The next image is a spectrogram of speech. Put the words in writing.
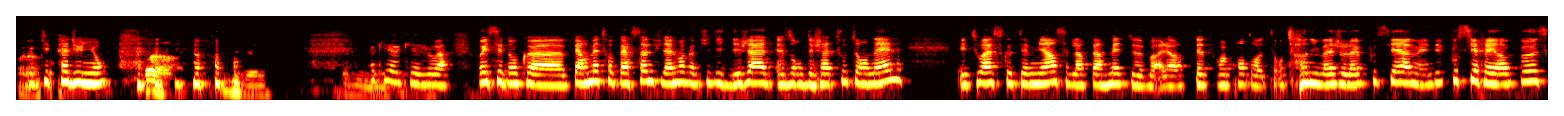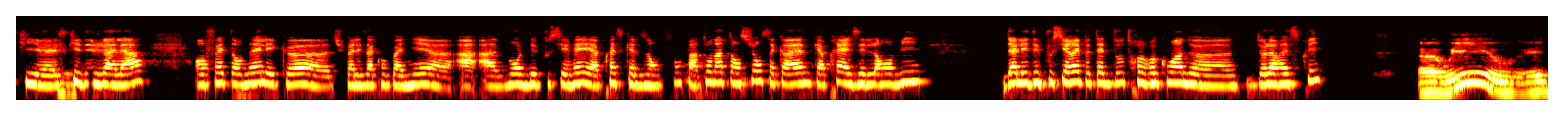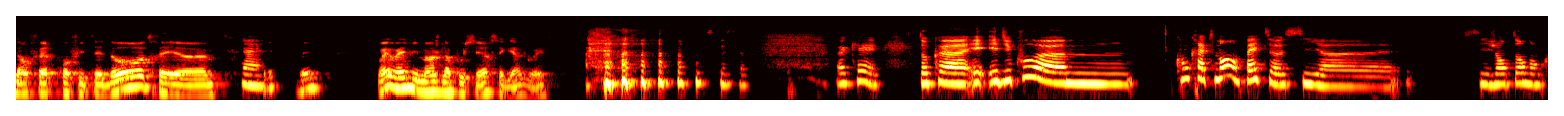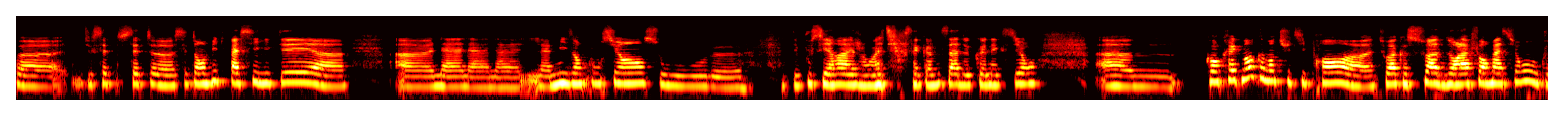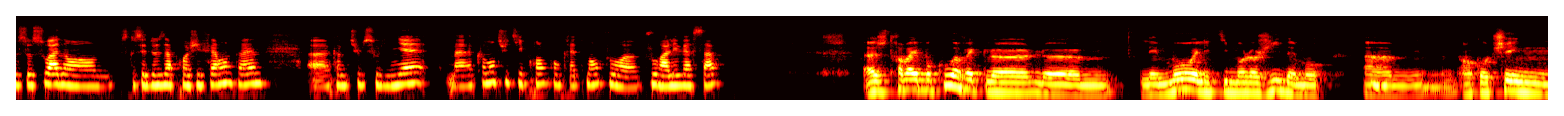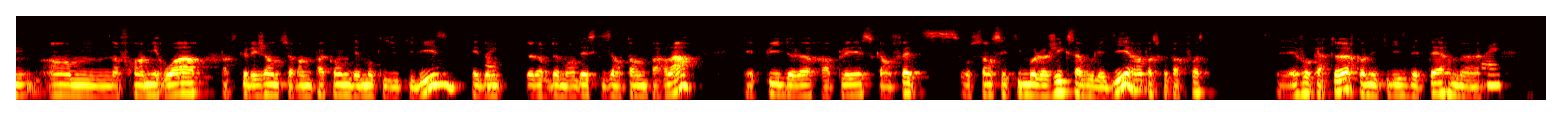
Voilà, le petit trait d'union. Voilà. Ok, ok, je vois. Oui, c'est donc permettre aux personnes, finalement, comme tu dis, déjà, elles ont déjà tout en elles. Et toi, ce que tu aimes bien, c'est de leur permettre de, alors peut-être reprendre ton, image de la poussière, mais dépoussiérer un peu ce qui, ce qui est déjà là, en fait, en elles et que euh, tu vas les accompagner euh, à, à bon le dépoussiérer et après ce qu'elles en font. Enfin, ton intention, c'est quand même qu'après, elles aient l'envie d'aller dépoussiérer peut-être d'autres recoins de, de, leur esprit. Euh, oui, et d'en faire profiter d'autres. Et, Oui, oui. oui, oui l'image de la poussière, c'est gag, oui. c'est ça. Ok. Donc, euh, et, du coup, euh, concrètement, en fait, euh, si, si j'entends donc cette, cette, cette, envie de faciliter la, la, la, mise en conscience ou le dépoussiérage, on va dire ça comme ça, de connexion, concrètement, comment tu t'y prends, euh, toi, que ce soit dans la formation ou que ce soit dans, parce que c'est deux approches différentes quand même, euh, comme tu le soulignais, bah, comment tu t'y prends concrètement pour, euh, pour aller vers ça? Je travaille beaucoup avec le, les mots et l'étymologie des mots. Mmh. en coaching, en offrant un miroir, parce que les gens ne se rendent pas compte des mots qu'ils utilisent, et donc de leur demander ce qu'ils entendent par là et puis de leur rappeler ce qu'en fait, au sens étymologique, ça voulait dire, hein, parce que parfois c'est évocateur qu'on utilise des termes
